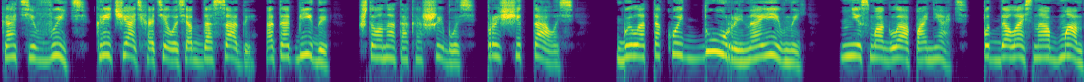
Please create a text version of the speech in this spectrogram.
Кате выть, кричать хотелось от досады, от обиды, что она так ошиблась, просчиталась, была такой дурой наивной, не смогла понять, поддалась на обман,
